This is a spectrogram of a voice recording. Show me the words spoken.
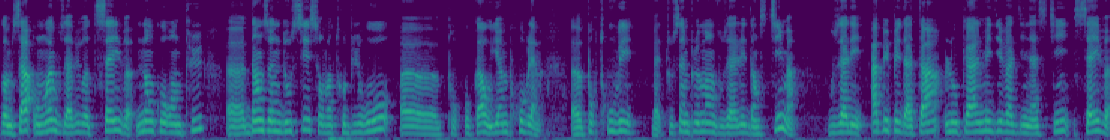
comme ça, au moins, vous avez votre save non corrompu euh, dans un dossier sur votre bureau euh, pour, au cas où il y a un problème. Euh, pour trouver, ben, tout simplement, vous allez dans Steam, vous allez app data, local, medieval dynasty, save,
